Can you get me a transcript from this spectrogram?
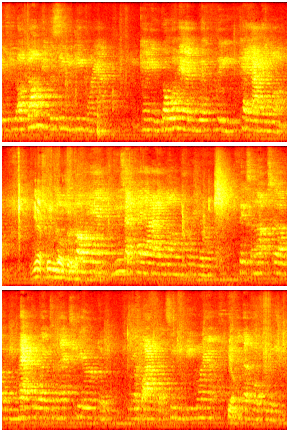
if you don't get the CDD grant, can you go ahead with the KIA loan? Yes, we Can will you do. go ahead, use that KIA loan for your fixing up stuff, and you have to wait till next year to reapply for that CDD grant? Yeah. If That's what it is.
